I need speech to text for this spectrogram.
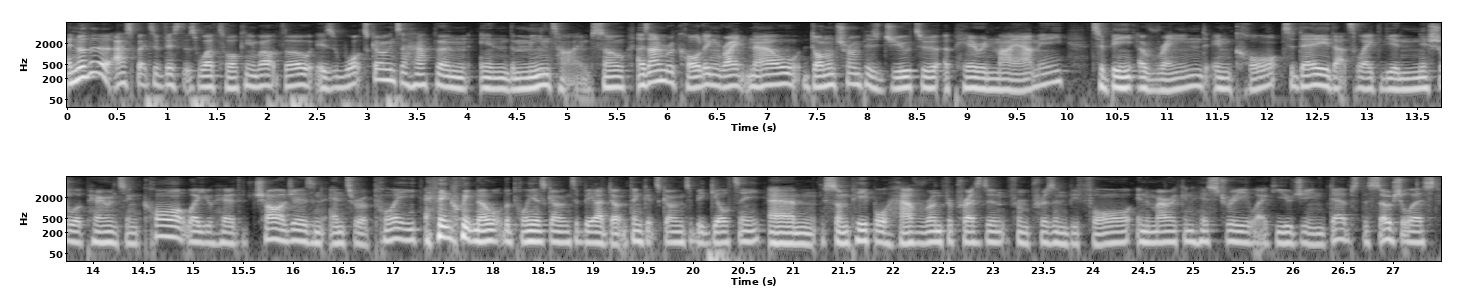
Another aspect of this that's worth talking about, though, is what's going to happen in the meantime. So, as I'm recording right now, Donald Trump is due to appear in Miami to be arraigned in court today. That's like the initial appearance in court where you hear the charges and enter a plea. I think we know what the plea is going to be. I don't think it's going to be guilty. Um, some people have run for president from prison before in American history, like Eugene Debs, the socialist.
